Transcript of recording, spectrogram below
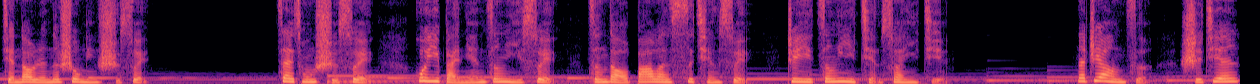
减到人的寿命十岁。再从十岁过一百年增一岁，增到八万四千岁，这一增一减算一劫。那这样子，时间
